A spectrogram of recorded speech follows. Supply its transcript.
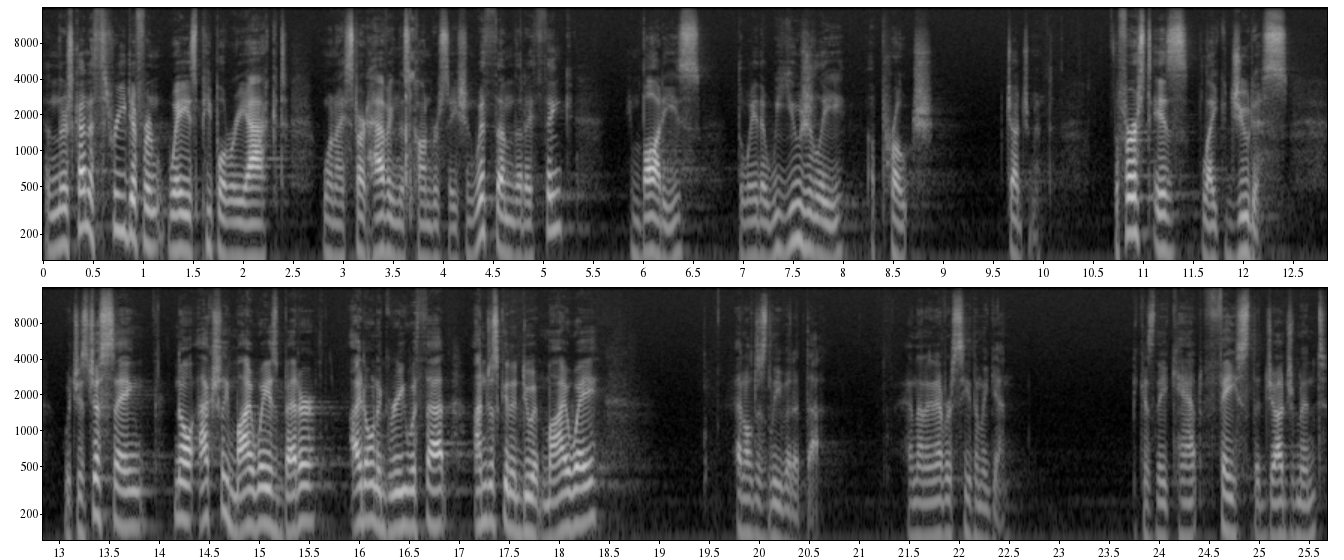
And there's kind of three different ways people react when I start having this conversation with them that I think embodies the way that we usually approach judgment. The first is like Judas, which is just saying, no, actually, my way is better. I don't agree with that. I'm just going to do it my way, and I'll just leave it at that and then I never see them again because they can't face the judgment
